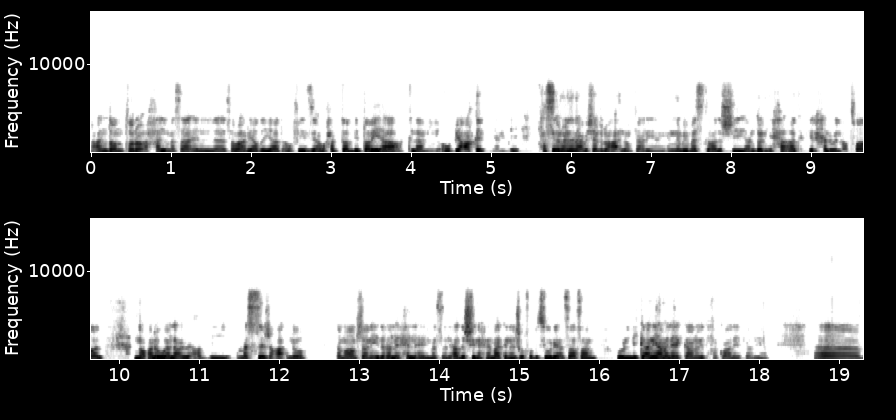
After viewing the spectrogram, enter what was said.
عندهم طرق حل مسائل سواء رياضيات أو فيزياء أو حتى بطريقة عقلانية وبعقل يعني بتحسوا انه هن عم بيشغلوا عقلهم فعليا يعني هن بيمثلوا هذا الشيء عندهم إيحاءات كثير حلوة للأطفال إنه هو هلا عم بيمسج عقله تمام؟ عشان يقدر هلأ يحل هي المسألة. هذا الشيء نحن ما كنا نشوفه بسوريا أساسا واللي كان يعمل هيك كانوا يضحكوا عليه فعليا. آه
